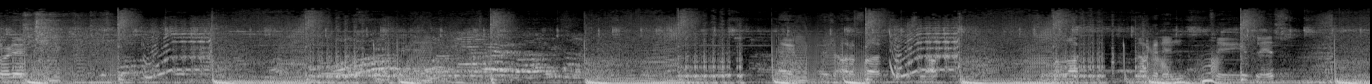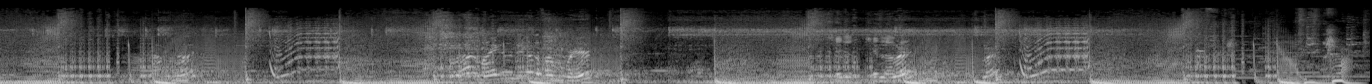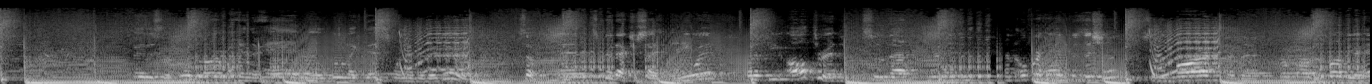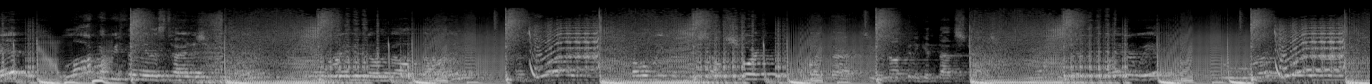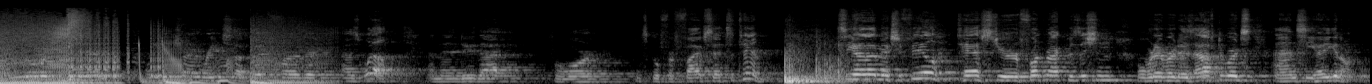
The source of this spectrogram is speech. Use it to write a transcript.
recording. There, there's auto fuck. It's lock. We'll lock, lock it in to your place. Happy good? So am I going to do that if I'm over here? Chill, chill out. Right? Right? They just hold the arm this whenever they're doing it. So, it's good exercise anyway, but if you alter it so that you're in an overhead position, so the bar, or the dumbbell is above your head, lock everything in as tight as you can, and bring the dumbbell down, probably put yourself short, like that, so you're not going to get that stretch. As well. And then do that for, let's go for five sets of 10. See how that makes you feel, test your front rack position or whatever it is afterwards, and see how you get on.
